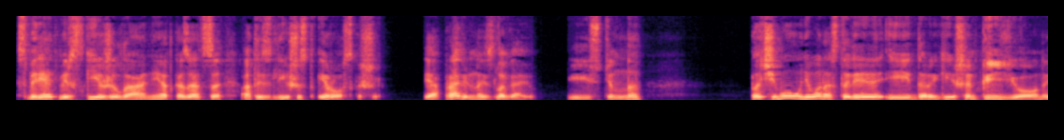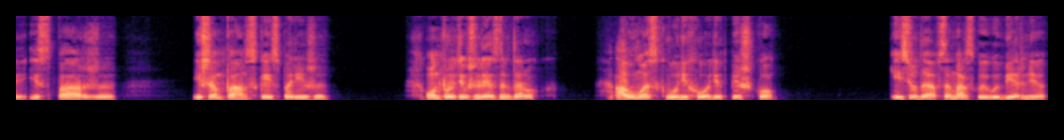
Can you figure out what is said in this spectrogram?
смирять мирские желания, отказаться от излишеств и роскоши. Я правильно излагаю? Истинно. Почему у него на столе и дорогие шампиньоны, и спаржа, и шампанское из Парижа? Он против железных дорог, а в Москву не ходит пешком. И сюда, в Самарскую губернию,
